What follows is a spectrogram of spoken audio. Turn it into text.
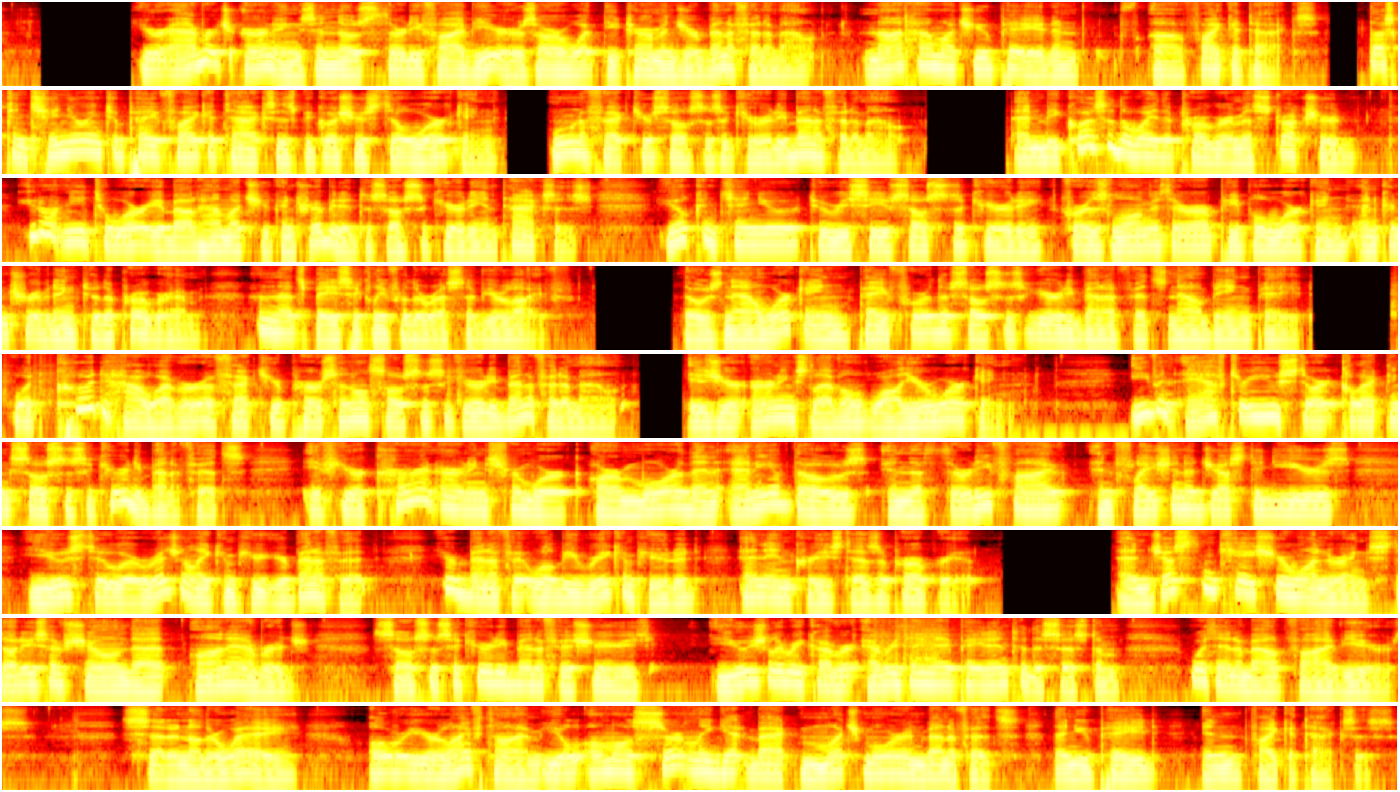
Your average earnings in those 35 years are what determines your benefit amount, not how much you paid in uh, FICA tax. Thus, continuing to pay FICA taxes because you're still working won't affect your Social Security benefit amount. And because of the way the program is structured, you don't need to worry about how much you contributed to Social Security and taxes. You'll continue to receive Social Security for as long as there are people working and contributing to the program, and that's basically for the rest of your life. Those now working pay for the Social Security benefits now being paid. What could, however, affect your personal Social Security benefit amount is your earnings level while you're working even after you start collecting Social Security benefits, if your current earnings from work are more than any of those in the 35 inflation adjusted years used to originally compute your benefit, your benefit will be recomputed and increased as appropriate. And just in case you're wondering, studies have shown that, on average, Social Security beneficiaries usually recover everything they paid into the system within about five years. Said another way, over your lifetime, you'll almost certainly get back much more in benefits than you paid in FICA taxes.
